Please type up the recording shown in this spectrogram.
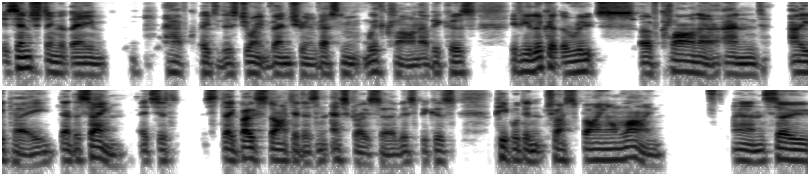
it's interesting that they have created this joint venture investment with Klarna because if you look at the roots of Klarna and Alipay, they're the same. It's just they both started as an escrow service because people didn't trust buying online. And so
